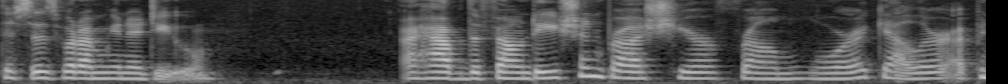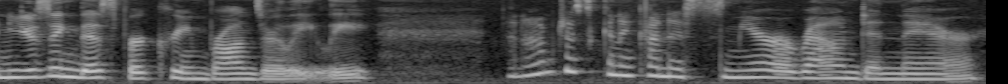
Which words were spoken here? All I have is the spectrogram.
This is what I'm going to do. I have the foundation brush here from Laura Geller. I've been using this for cream bronzer lately. And I'm just going to kind of smear around in there.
